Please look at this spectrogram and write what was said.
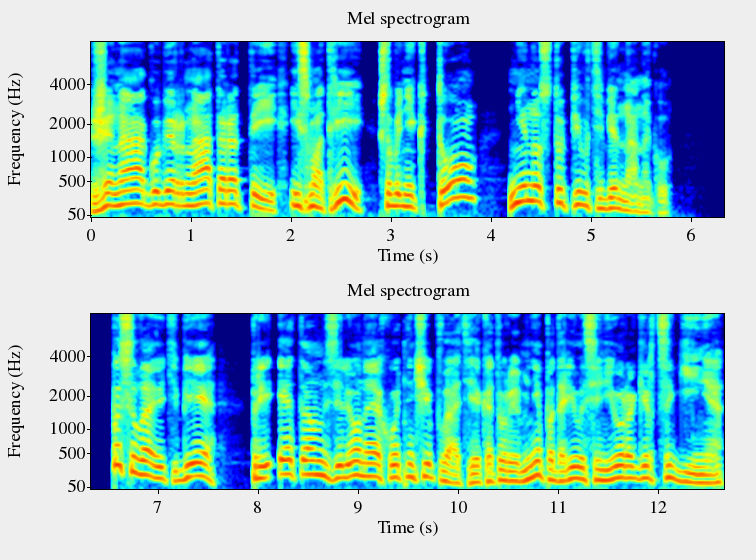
Жена губернатора ты, и смотри, чтобы никто не наступил тебе на ногу. Посылаю тебе при этом зеленое охотничье платье, которое мне подарила сеньора-герцогиня.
